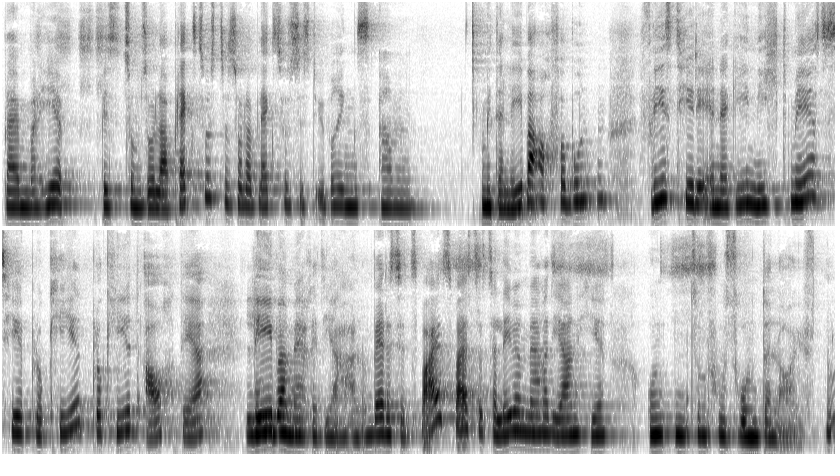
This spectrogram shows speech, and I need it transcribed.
bleiben mal hier bis zum Solarplexus. Der Solarplexus ist übrigens ähm, mit der Leber auch verbunden. Fließt hier die Energie nicht mehr, es ist hier blockiert, blockiert auch der Lebermeridian. Und wer das jetzt weiß, weiß, dass der Lebermeridian hier unten zum Fuß runterläuft. Ne?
